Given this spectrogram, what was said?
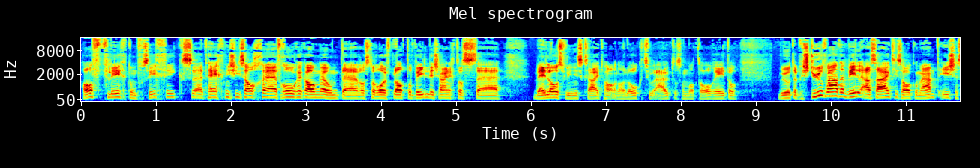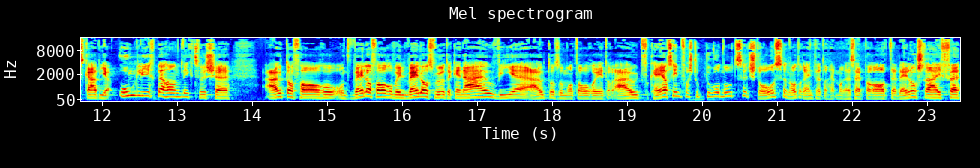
Haftpflicht und versicherungstechnische Sachen äh, Fragen. Und äh, was der Rolf Blatter will, ist eigentlich, dass äh, Velos, wie ich es gesagt habe, analog zu Autos und Motorrädern würden besteuert werden, weil er sagt, sein Argument ist, es gäbe eine Ungleichbehandlung zwischen Autofahrer und Velofahrer, weil Velos würden genau wie Autos und Motorräder auch die Verkehrsinfrastruktur nutzen, die Straßen, oder? Entweder hat man einen separaten Velostreifen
